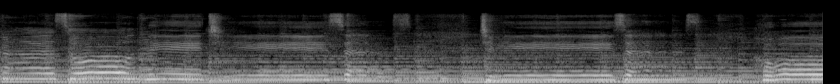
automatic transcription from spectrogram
cries, Holy Jesus, Jesus, Holy.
